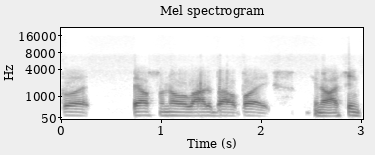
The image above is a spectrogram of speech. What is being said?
but they also know a lot about bikes. You know, I think,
